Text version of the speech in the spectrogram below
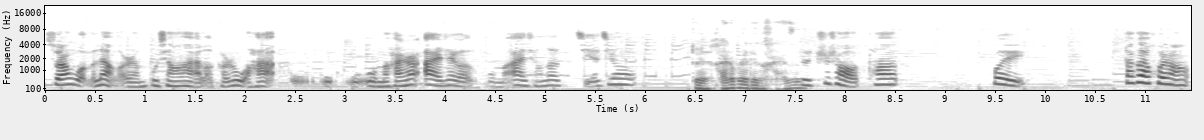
虽然我们两个人不相爱了，可是我还我我我我们还是爱这个我们爱情的结晶。对，还是为这个孩子。对，至少他会大概会让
